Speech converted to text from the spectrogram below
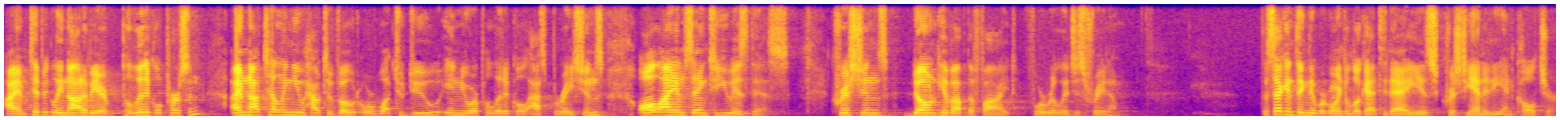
I am typically not a very political person. I am not telling you how to vote or what to do in your political aspirations. All I am saying to you is this Christians, don't give up the fight for religious freedom. The second thing that we're going to look at today is Christianity and culture.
